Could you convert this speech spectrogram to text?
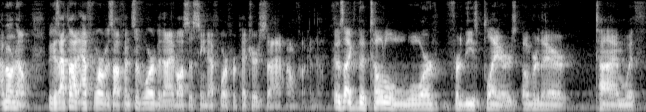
I don't know because I thought F War was offensive war, but then I've also seen F War for pitchers, so I, I don't fucking know. It was like the total war for these players over their time with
